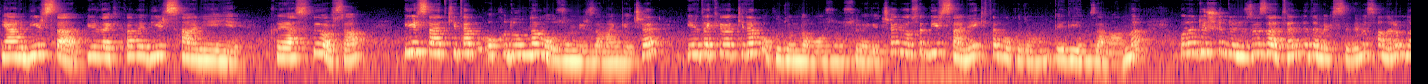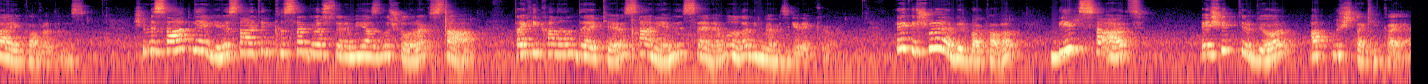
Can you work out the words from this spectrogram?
yani bir saat, bir dakika ve bir saniyeyi kıyaslıyorsam, bir saat kitap okuduğumda mı uzun bir zaman geçer? Bir dakika kitap okuduğumda mı uzun süre geçer? Yoksa bir saniye kitap okudum dediğim zaman mı? Bunu düşündüğünüzde zaten ne demek istediğimi sanırım daha iyi kavradınız. Şimdi saatle ilgili saatin kısa gösterimi yazılış olarak saat, dakikanın dk, saniyenin sn. Bunu da bilmemiz gerekiyor. Peki şuraya bir bakalım. 1 saat eşittir diyor 60 dakikaya.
